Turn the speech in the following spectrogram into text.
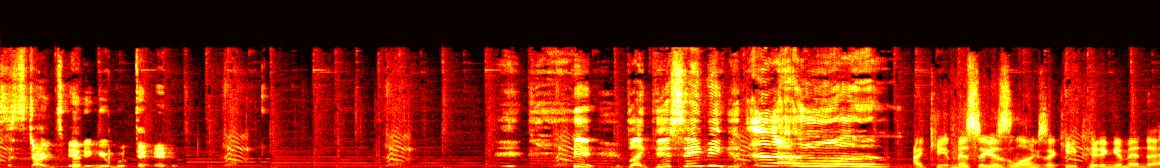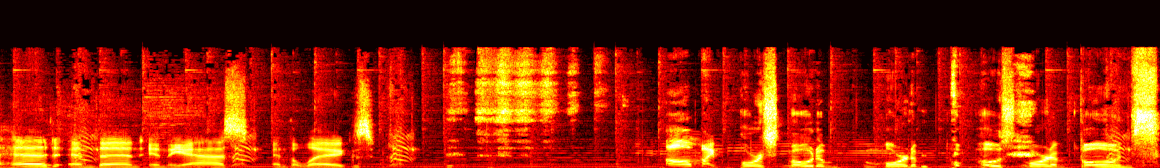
Starts hitting him with the head. like this, Amy? I keep missing as long as I keep hitting him in the head and then in the ass and the legs. Oh, my post-mortem, mortem, post-mortem bones.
